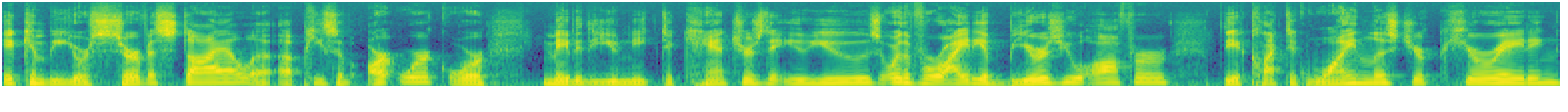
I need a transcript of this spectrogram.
It can be your service style a, a, piece of artwork or maybe the unique decanters that you use or the variety of beers you offer the eclectic wine list you're curating.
